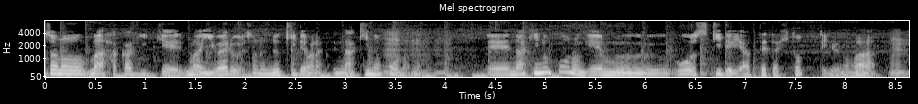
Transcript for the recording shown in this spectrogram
その、まあ、墓木系、まあ、いわゆるその抜きではなくて泣きの方のね、うんえー、泣きの方のゲームを好きでやってた人っていうのは、うん、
